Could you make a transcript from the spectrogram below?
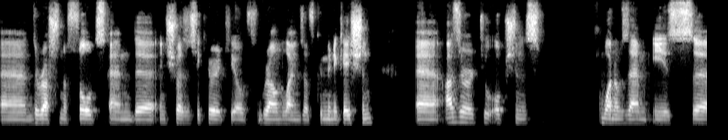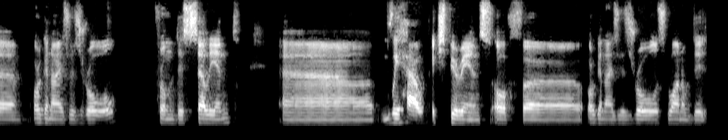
uh, the Russian assaults and uh, ensure the security of ground lines of communication. Uh, other two options, one of them is uh, organized withdrawal from this salient. Uh, we have experience of organized withdrawals. One of the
